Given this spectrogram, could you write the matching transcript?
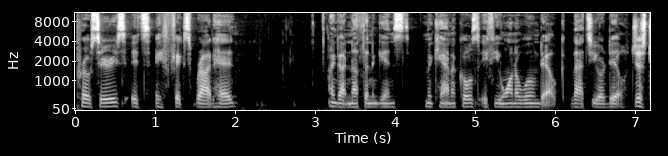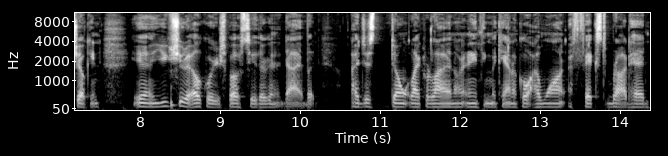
Pro Series. It's a fixed broadhead. I got nothing against mechanicals. If you want to wound elk, that's your deal. Just joking. Yeah, you shoot an elk where you're supposed to, they're gonna die. But I just don't like relying on anything mechanical. I want a fixed broadhead,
